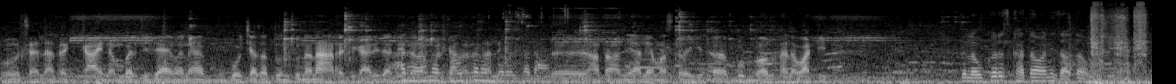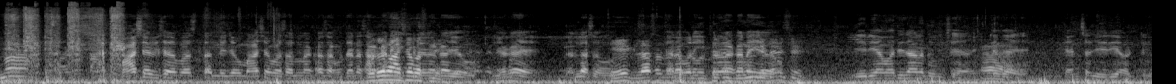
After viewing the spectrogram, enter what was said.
हो चालेल आता काय नंबर तिथे आहे म्हणा बोच्याचा तुनतुन ना हाराची गाडी झाली नंबर काढायला तर आता आम्ही आले मस्त इथं फुटबॉल खायला वाटी तर लवकरच खाता आणि जाता ना माशा विषय बसतात त्याच्यावर माशा बसायला नका सांगू त्यांना सांगा माशा नका येऊ जे काय गल्ला सो त्यांना इतर नका नाही येऊ मध्ये जा ना तुमच्या इथं काय त्यांचाच एरिया वाटतो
